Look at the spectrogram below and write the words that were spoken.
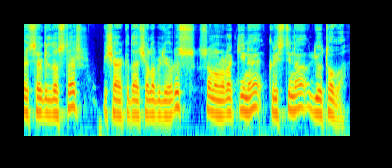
Evet sevgili dostlar bir şarkı daha çalabiliyoruz. Son olarak yine Kristina Lyutova.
